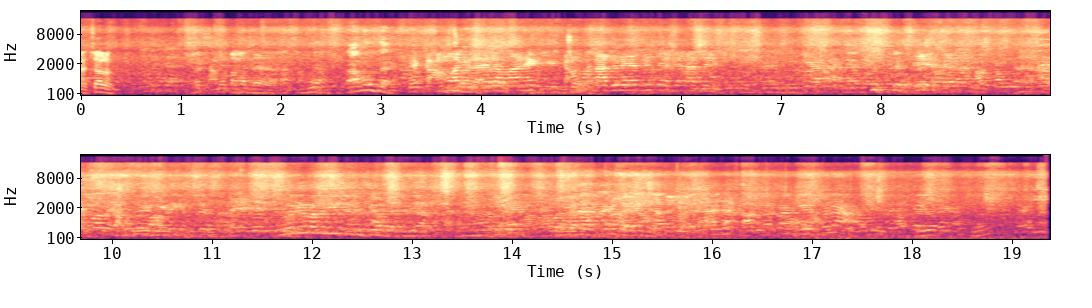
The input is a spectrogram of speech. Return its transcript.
হ্যাঁ চলো। কামড় দেয়। কামড় দেয় মানে কি? কামড় না দিলে এমনি どういうことですか?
